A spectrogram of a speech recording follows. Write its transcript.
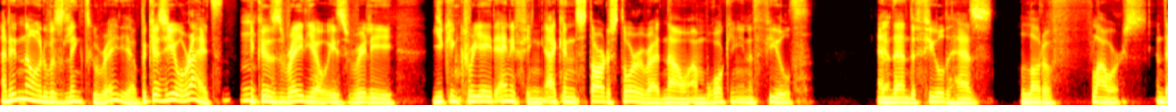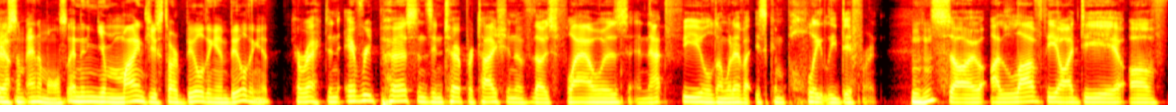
I didn't know it was linked to radio because you're right. Because radio is really, you can create anything. I can start a story right now. I'm walking in a field, and Yep. then the field has a lot of flowers, and there's Yep. some animals. And in your mind, you start building and building it. Correct. And every person's interpretation of those flowers and that field and whatever is completely different. So I love the idea of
